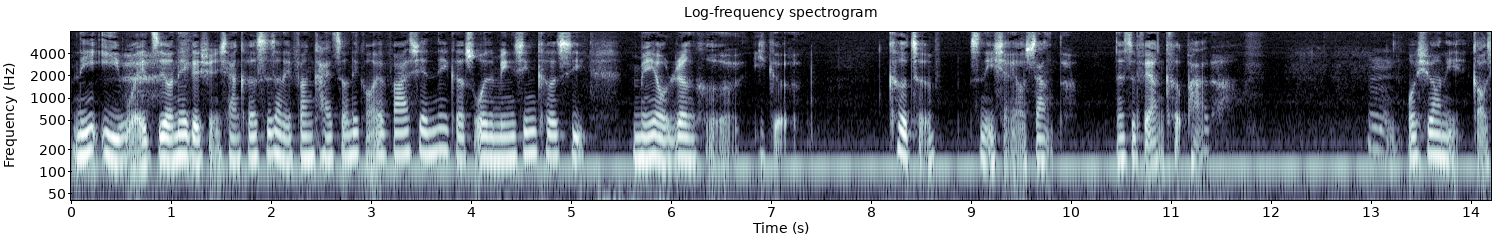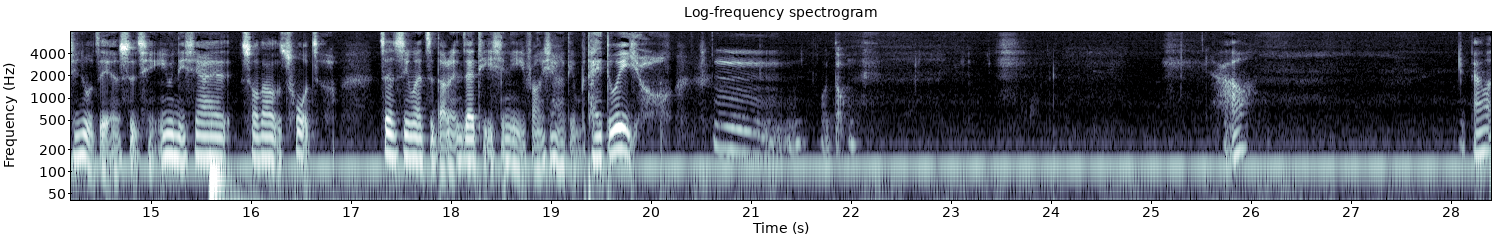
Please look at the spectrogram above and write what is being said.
你以为只有那个选项，可是让你翻开之后，你可能会发现那个所谓的明星科系没有任何一个课程是你想要上的，那是非常可怕的。嗯，我希望你搞清楚这件事情，因为你现在受到的挫折，正是因为指导人在提醒你方向有点不太对哟。嗯，我懂。好，然后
